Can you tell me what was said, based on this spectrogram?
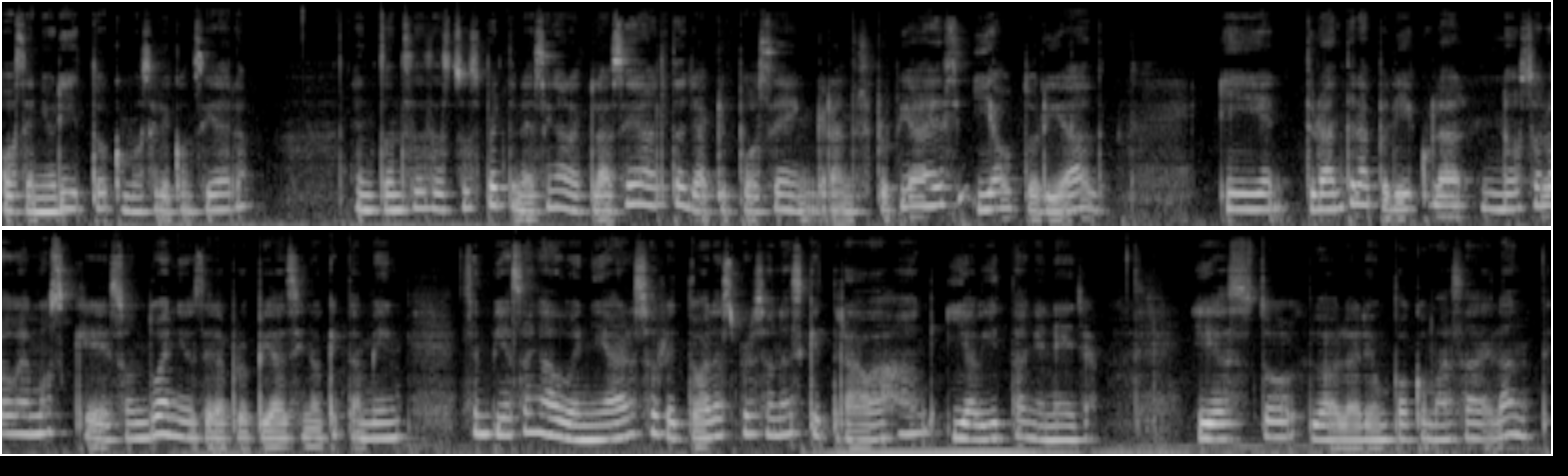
o señorito, como se le considera. Entonces estos pertenecen a la clase alta ya que poseen grandes propiedades y autoridad. Y durante la película no solo vemos que son dueños de la propiedad, sino que también se empiezan a adueñar sobre todas las personas que trabajan y habitan en ella. Y esto lo hablaré un poco más adelante.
